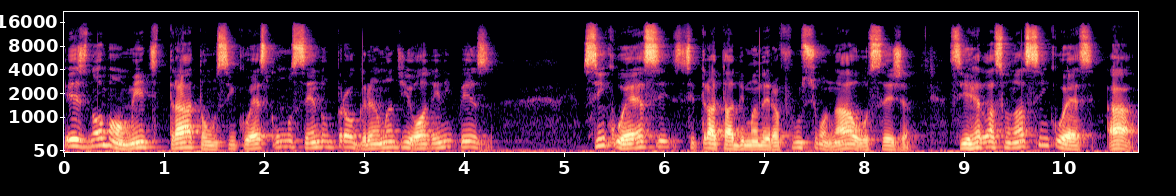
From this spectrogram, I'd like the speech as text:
Eles normalmente tratam o 5S como sendo um programa de ordem e limpeza. 5S, se tratar de maneira funcional, ou seja, se relacionar 5S a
